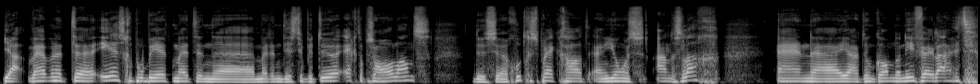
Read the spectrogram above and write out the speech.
Ja, we hebben het uh, eerst geprobeerd met een, uh, met een distributeur, echt op zijn Hollands. Dus uh, goed gesprek gehad en jongens aan de slag. En ja, toen kwam er niet veel uit.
